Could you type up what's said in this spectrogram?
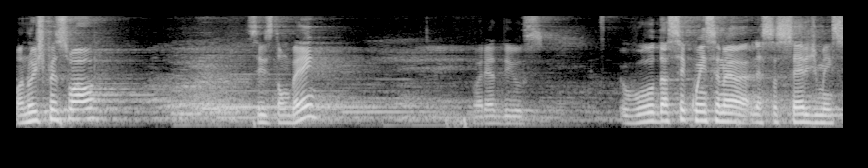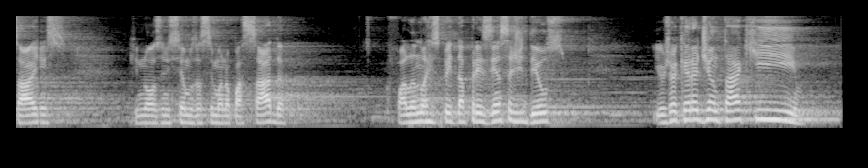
Boa noite, pessoal. Vocês estão bem? Glória a Deus. Eu vou dar sequência nessa série de mensagens que nós iniciamos a semana passada, falando a respeito da presença de Deus. E eu já quero adiantar que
